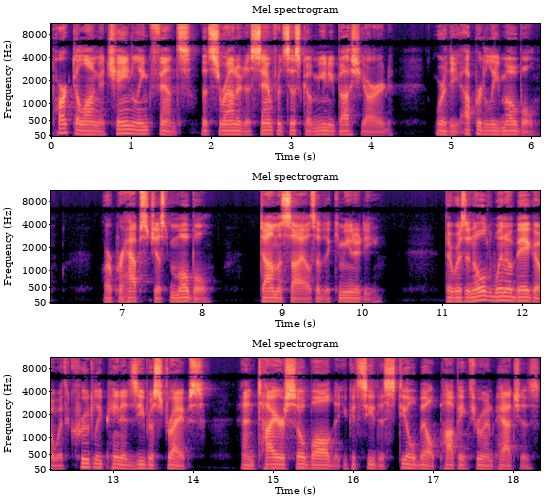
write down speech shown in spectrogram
parked along a chain link fence that surrounded a San Francisco Muni bus yard, were the upwardly mobile, or perhaps just mobile, domiciles of the community. There was an old Winnebago with crudely painted zebra stripes and tires so bald that you could see the steel belt popping through in patches.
